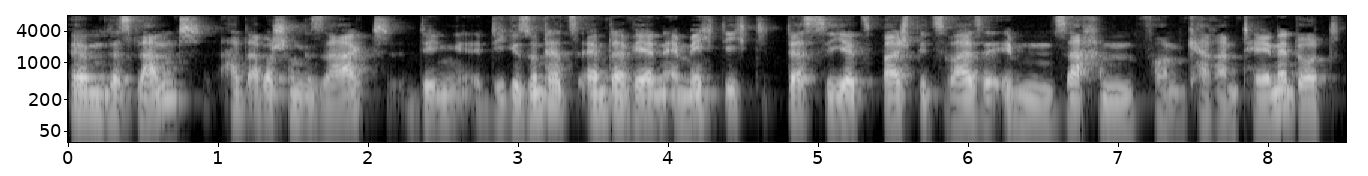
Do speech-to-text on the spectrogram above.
Ähm, das Land hat aber schon gesagt, die Gesundheitsämter werden ermächtigt, dass sie jetzt beispielsweise in Sachen von Quarantäne, dort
